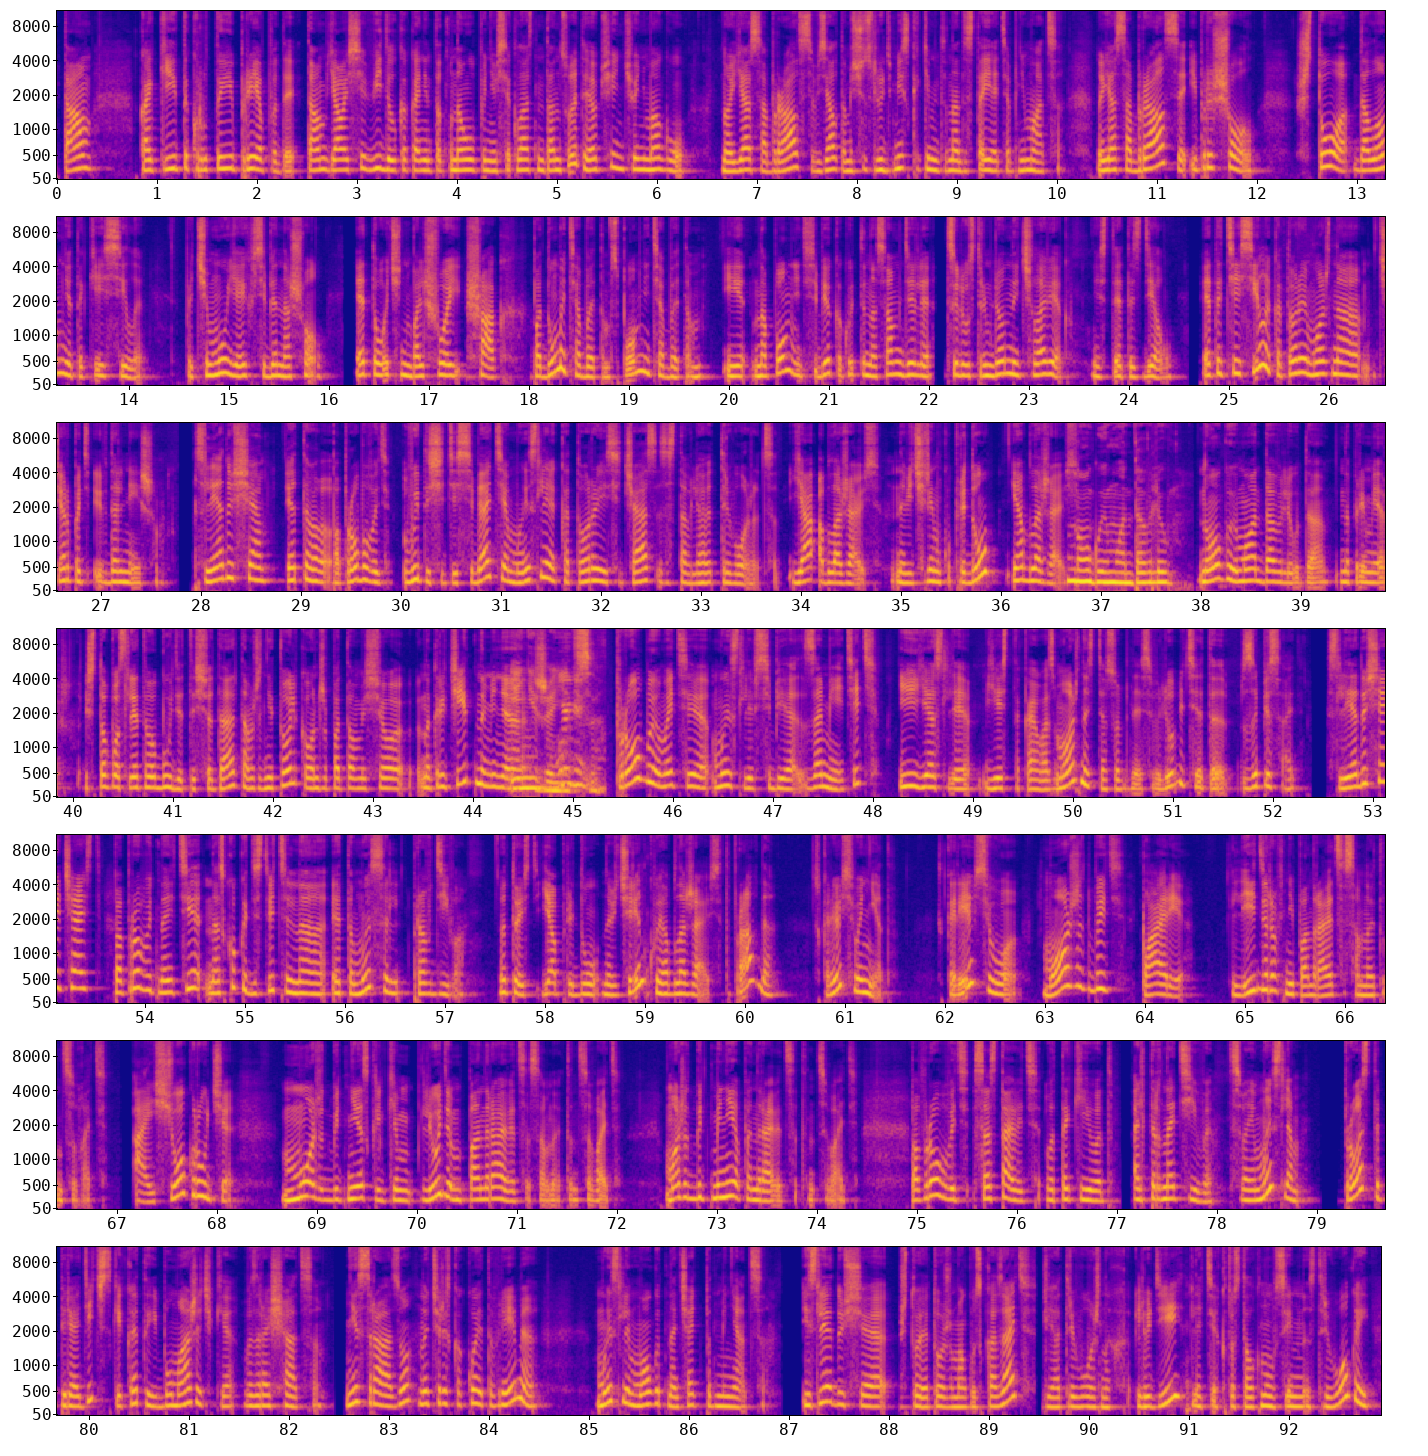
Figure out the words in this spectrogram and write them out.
Там какие-то крутые преподы. Там я вообще видел, как они на опене все классно танцуют, и я вообще ничего не могу. Но я собрался, взял, там еще с людьми с какими-то надо стоять, обниматься. Но я собрался и пришел. Что дало мне такие силы? Почему я их в себе нашел? Это очень большой шаг. Подумать об этом, вспомнить об этом и напомнить себе, какой ты на самом деле целеустремленный человек, если ты это сделал. Это те силы, которые можно черпать и в дальнейшем. Следующее — это попробовать вытащить из себя те мысли, которые сейчас заставляют тревожиться. Я облажаюсь. На вечеринку приду и облажаюсь. Ногу ему отдавлю. Ногу ему отдавлю, да, например. И что после этого будет еще, да? Там же не только, он же потом еще накричит на меня. И не женится. Пробуем эти мысли в себе заметить. И если есть такая возможность, особенно если вы любите, это записать. Следующая часть — попробовать найти, насколько действительно эта мысль правдива. Ну, то есть я приду на вечеринку и облажаюсь. Это правда? Скорее всего, нет. Скорее всего, может быть, паре лидеров не понравится со мной танцевать. А еще круче, может быть, нескольким людям понравится со мной танцевать. Может быть, мне понравится танцевать. Попробовать составить вот такие вот альтернативы своим мыслям, просто периодически к этой бумажечке возвращаться. Не сразу, но через какое-то время мысли могут начать подменяться. И следующее, что я тоже могу сказать для тревожных людей, для тех, кто столкнулся именно с тревогой,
